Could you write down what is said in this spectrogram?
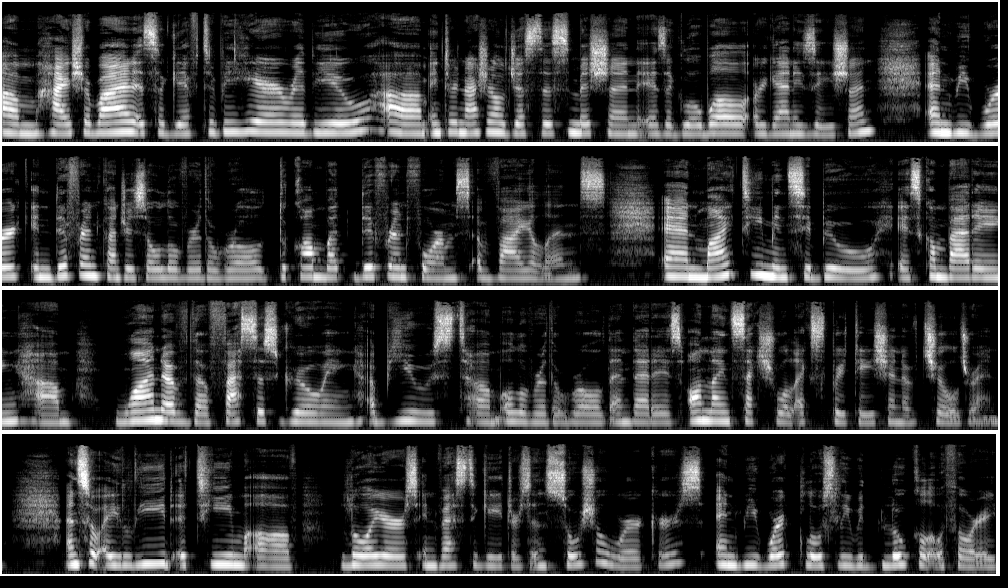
Um, hi, Siobhan. It's a gift to be here with you. Um, International Justice Mission is a global organization, and we work in different countries all over the world to combat different forms of violence. And my team in Cebu is combating um, one of the fastest growing abused um, all over the world, and that is online sexual exploitation of children. And so I lead a team of lawyers, investigators, and social workers, and we work closely with local authorities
